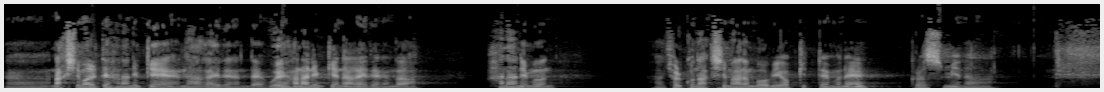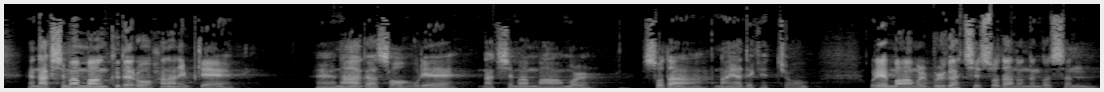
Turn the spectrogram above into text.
어, 낙심할 때 하나님께 나아가야 되는데 왜 하나님께 나아가야 되는가? 하나님은 어, 결코 낙심하는 법이 없기 때문에 그렇습니다. 낙심한 마음 그대로 하나님께 나아가서 우리의 낙심한 마음을 쏟아놔야 되겠죠. 우리의 마음을 물같이 쏟아놓는 것은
